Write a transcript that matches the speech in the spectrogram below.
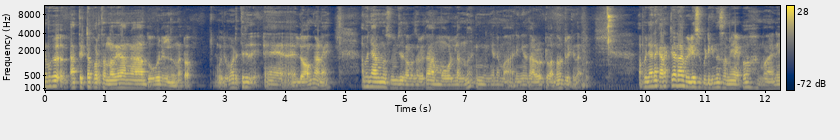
നമുക്ക് ആ തിട്ടപ്പുറത്ത് നിന്ന് അതായത് അങ്ങ് ആ ദൂരിൽ നിന്ന് കേട്ടോ. ഒരുപാട് ഇത്തിരി ലോങ് ആണേ അപ്പോൾ ഞാനൊന്ന് സ്വിം ചെയ്ത് നോക്കുന്ന സമയത്ത് ആ മുകളിൽ നിന്ന് ഇങ്ങനെ മാനിങ്ങനെ താഴോട്ട് വന്നുകൊണ്ടിരിക്കുന്നുണ്ട് അപ്പോൾ ഞാൻ കറക്റ്റായിട്ട് ആ വീഡിയോസ് പിടിക്കുന്ന സമയമായപ്പോൾ മാന്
